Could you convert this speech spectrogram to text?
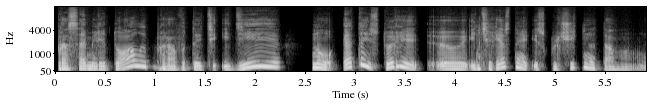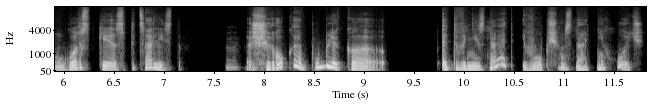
Про сами ритуалы, про вот эти идеи. Ну, эта история э, интересная исключительно там горстке специалистов. Широкая публика этого не знает и, в общем, знать не хочет.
